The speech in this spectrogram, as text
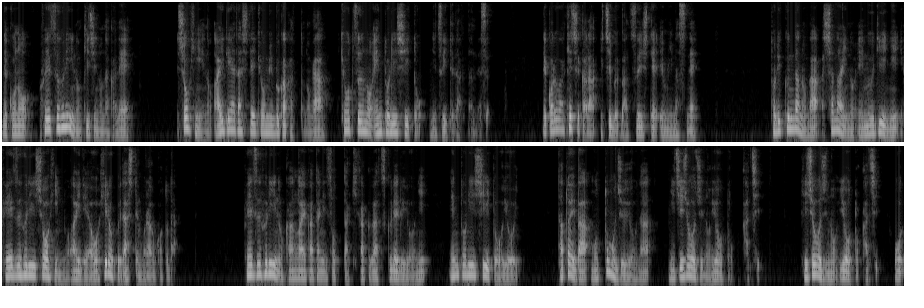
で、このフェイスフリーの記事の中で、商品へのアイデア出しで興味深かったのが、共通のエントリーシートについてだったんです。で、これは記事から一部抜粋して読みますね。取り組んだのが、社内の MD にフェーズフリー商品のアイデアを広く出してもらうことだ。フェーズフリーの考え方に沿った企画が作れるように、エントリーシートを用意。例えば、最も重要な日常時の用途、価値、非常時の用途、価値を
